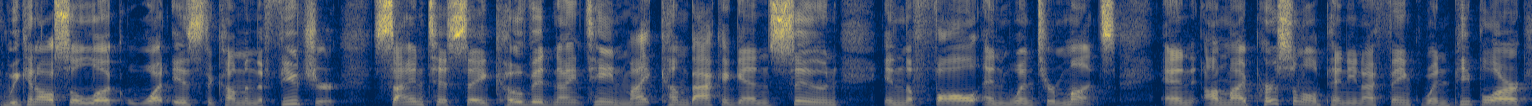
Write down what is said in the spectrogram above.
we can also look what is to come in the future. Scientists say COVID 19 might come back again soon in the fall and winter months. And on my personal opinion, I think when people are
